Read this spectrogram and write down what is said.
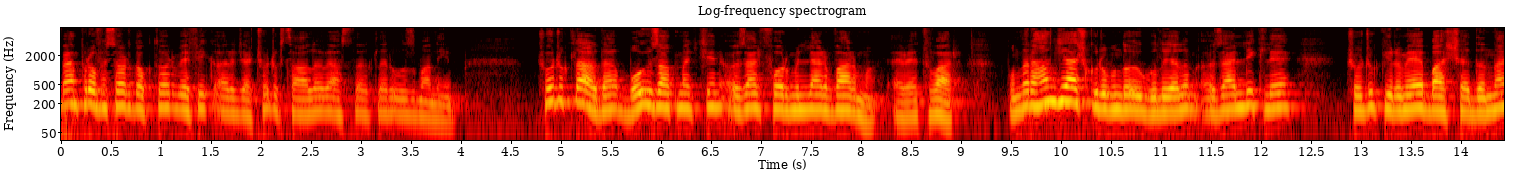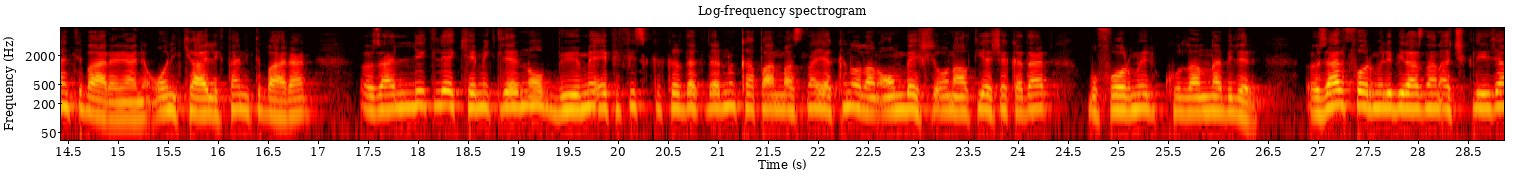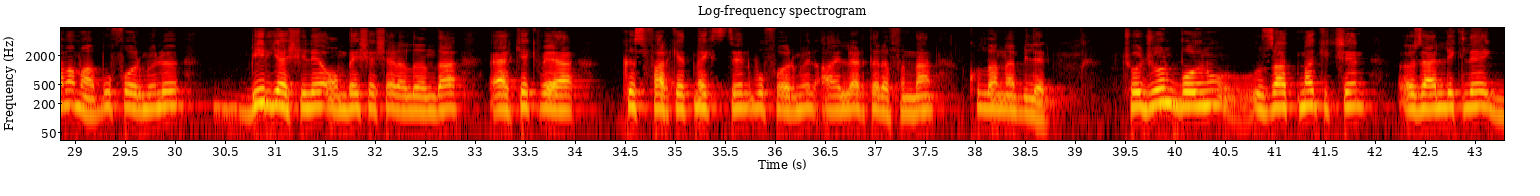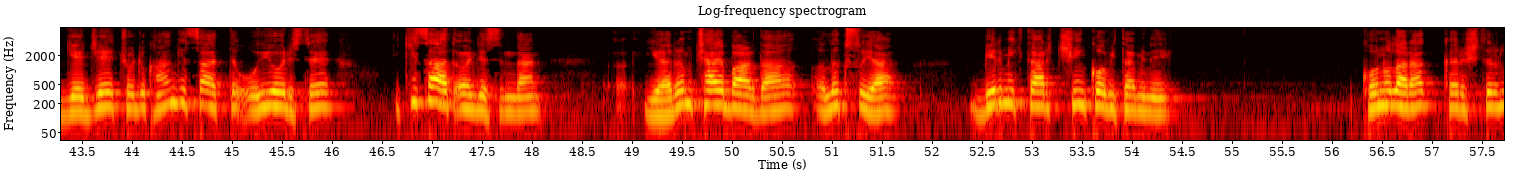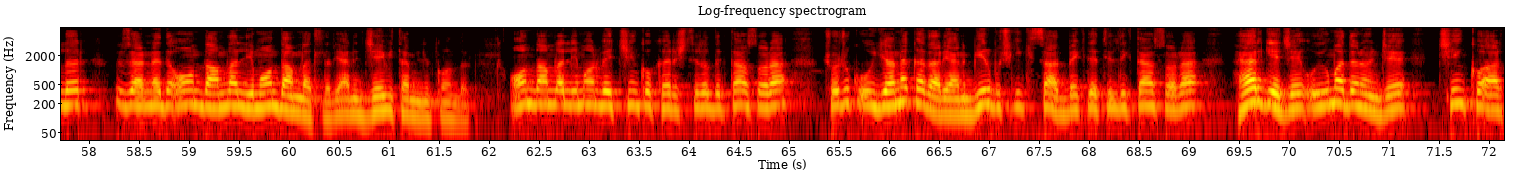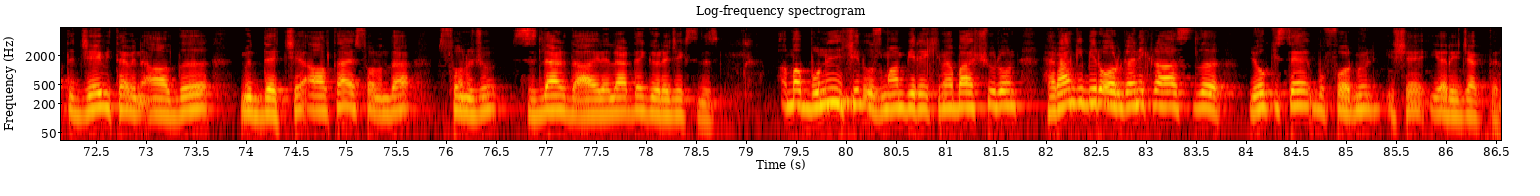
Ben Profesör Doktor Vefik Arıca, çocuk sağlığı ve hastalıkları uzmanıyım. Çocuklarda boy uzatmak için özel formüller var mı? Evet var. Bunları hangi yaş grubunda uygulayalım? Özellikle çocuk yürümeye başladığından itibaren yani 12 aylıktan itibaren özellikle kemiklerin o büyüme epifiz kıkırdaklarının kapanmasına yakın olan 15 ile 16 yaşa kadar bu formül kullanılabilir. Özel formülü birazdan açıklayacağım ama bu formülü 1 yaş ile 15 yaş aralığında erkek veya kız fark etmeksizin bu formül aileler tarafından kullanılabilir. Çocuğun boyunu uzatmak için özellikle gece çocuk hangi saatte uyuyor ise 2 saat öncesinden yarım çay bardağı ılık suya bir miktar çinko vitamini konularak karıştırılır. Üzerine de 10 damla limon damlatılır. Yani C vitamini konulur. 10 damla limon ve çinko karıştırıldıktan sonra çocuk uyuyana kadar yani 1,5-2 saat bekletildikten sonra her gece uyumadan önce çinko artı C vitamini aldığı müddetçe 6 ay sonunda sonucu sizler de ailelerde göreceksiniz. Ama bunun için uzman bir hekime başvurun. Herhangi bir organik rahatsızlığı yok ise bu formül işe yarayacaktır.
